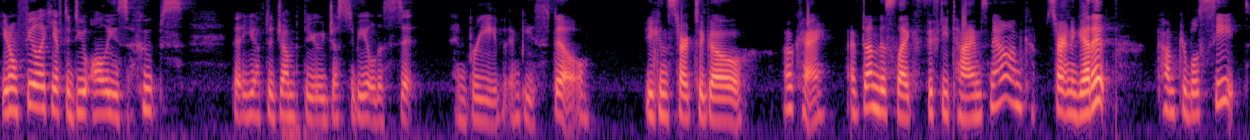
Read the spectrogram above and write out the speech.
You don't feel like you have to do all these hoops that you have to jump through just to be able to sit and breathe and be still. You can start to go, okay, I've done this like 50 times now. I'm starting to get it. Comfortable seat,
